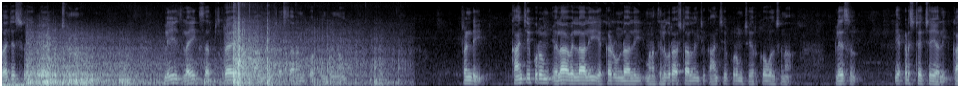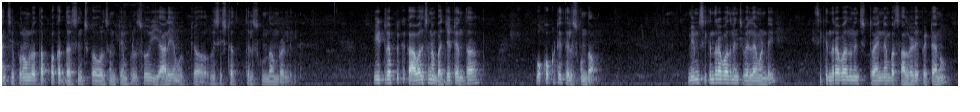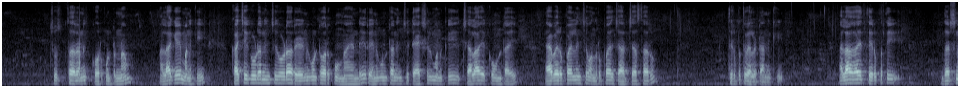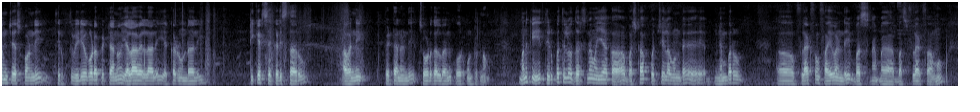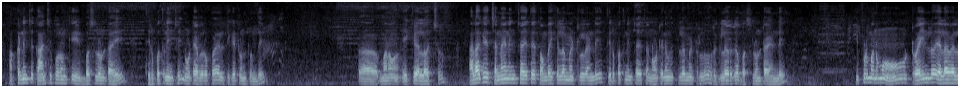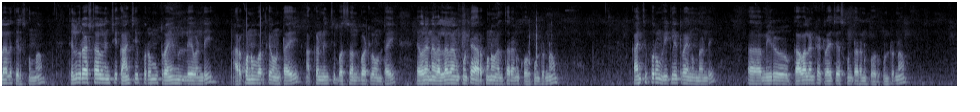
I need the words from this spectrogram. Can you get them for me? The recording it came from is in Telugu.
Rajeshwari guide channel please like subscribe comment చేస్తారని కోరుకుంటున్నాం. రండి. కాంచీపురం ఎలా వెళ్ళాలి? ఎక్కడ ఉండాలి? మన తెలుగు రాష్ట్రాల నుంచి కాంచీపురం చేరుకోవాల్సిన ప్లేసులు ఎక్కడ స్టే చేయాలి? కాంచీపురంలో తప్పక దర్శించుకోవాల్సిన టెంపుల్స్ ఈ ఆలయం యొక్క విశిష్టత తెలుసుకుందాం రండి. ఈ ట్రిప్కి కావాల్సిన బడ్జెట్ ఎంత? ఒక్కొక్కటి తెలుసుకుందాం. మేము సికింద్రాబాద్ నుంచి వెళ్ళామండి. సికింద్రాబాద్ నుంచి ట్రైన్ నెంబర్స్ ఆల్రెడీ పెట్టాను. చూస్తారని కోరుకుంటున్నాం. అలాగే మనకి కాచిగూడ నుంచి కూడా రేణిగుంట వరకు ఉన్నాయండి. రేణిగుంట నుంచి ట్యాక్సీలు మనకి చాలా ఎక్కువ ఉంటాయి. యాభై రూపాయల నుంచి వంద రూపాయలు ఛార్జ్ చేస్తారు తిరుపతి వెళ్ళటానికి. అలాగే తిరుపతి దర్శనం చేసుకోండి. తిరుపతి వీడియో కూడా పెట్టాను. ఎలా వెళ్ళాలి ఎక్కడ ఉండాలి టికెట్స్ ఎక్కడిస్తారు అవన్నీ పెట్టానండి. చూడగలరని కోరుకుంటున్నాం. మనకి తిరుపతిలో దర్శనం అయ్యాక బస్ స్టాప్కి వచ్చేలా ఉంటే నెంబరు ప్లాట్ఫామ్ ఫైవ్ అండి. Bus bus platform. అక్కడి నుంచి కాంచీపురంకి బస్సులు ఉంటాయి. తిరుపతి నుంచి నూట యాభై రూపాయల టికెట్ ఉంటుంది. మనం ఎక్కి వెళ్ళవచ్చు. అలాగే చెన్నై నుంచి అయితే తొంభై కిలోమీటర్లు అండి తిరుపతి నుంచి అయితే నూట ఎనిమిది కిలోమీటర్లు రెగ్యులర్గా బస్సులు ఉంటాయండి ఇప్పుడు మనము ట్రైన్లో ఎలా వెళ్ళాలో తెలుసుకుందాం. తెలుగు రాష్ట్రాల నుంచి కాంచీపురం ట్రైన్లు లేవండి అరకోణం వరకే ఉంటాయి. అక్కడి నుంచి బస్సు అందుబాటులో ఉంటాయి. ఎవరైనా వెళ్ళాలనుకుంటే అరకోణం వెళ్తారని కోరుకుంటున్నాం. కాంచీపురం వీక్లీ ట్రైన్ ఉందండి. మీరు కావాలంటే ట్రై చేసుకుంటారని కోరుకుంటున్నాం.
